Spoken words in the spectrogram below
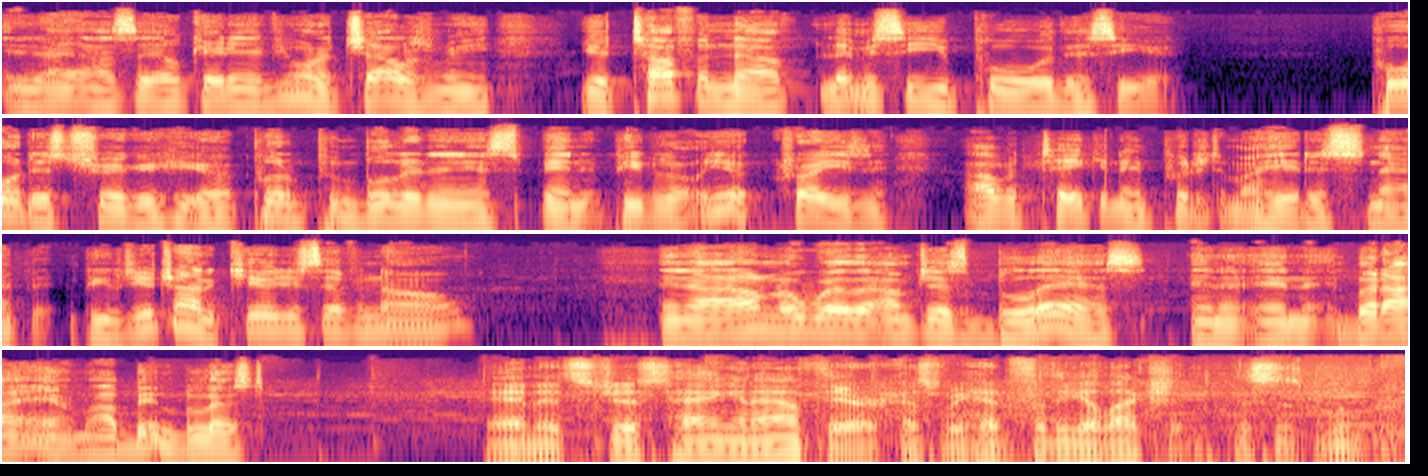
And I, say okay, then if you want to challenge me, you're tough enough. Let me see you pull this here, pull this trigger here, put a bullet in and spin it. People go, you're crazy. I would take it and put it to my head and snap it. People, you're trying to kill yourself. No, and I don't know whether I'm just blessed, and and but I am. I've been blessed. And it's just hanging out there as we head for the election. This is Bloomberg.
